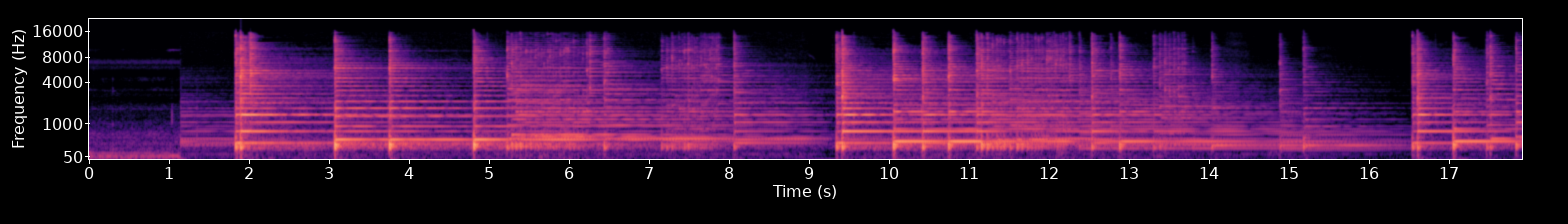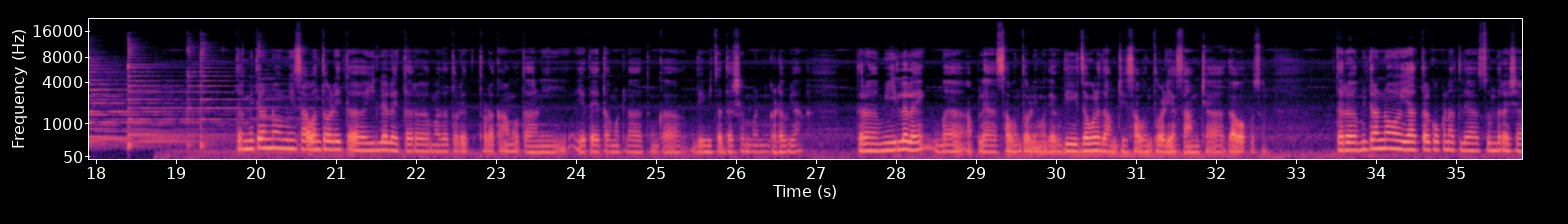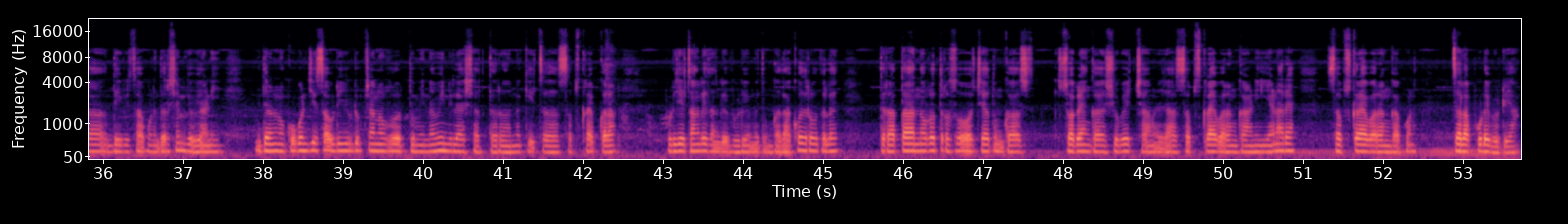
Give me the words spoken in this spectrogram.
तर मित्रांनो मी सावंतवाडीत इलेलं आहे तर माझं थोडे थोडं काम होतं आणि येता येता म्हटलं तुमका देवीचं दर्शन पण घडवूया. तर मी इलेलं आहे मग आपल्या सावंतवाडीमध्ये. अगदी जवळच आमची सावंतवाडी असं आमच्या गावापासून. तर मित्रांनो या तळकोकणातल्या सुंदर अशा देवीचं आपण दर्शन घेऊया. आणि मित्रांनो कोकणची सावली यूट्यूब चॅनलवर तुम्ही नवीन इले असाल तर नक्कीच सबस्क्राईब करा. पुढचे चांगले चांगले व्हिडिओ मी तुमका दाखवत राहतले तर आता नवरात्रोत्सवाच्या तुमका सगळ्यांका शुभेच्छा म्हणजे सबस्क्रायबरांका आणि येणाऱ्या सबस्क्रायबरांका पण चला पुढे भेटूया.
